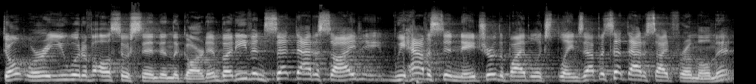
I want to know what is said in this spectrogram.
don't worry, you would have also sinned in the garden. But even set that aside, we have a sin nature, the Bible explains that, but set that aside for a moment.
